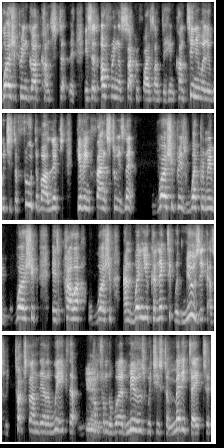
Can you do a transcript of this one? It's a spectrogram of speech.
worshiping God constantly. It says, offering a sacrifice unto him continually, which is the fruit of our lips, giving thanks to his name. Worship is weaponry, worship is power, worship. And when you connect it with music, as we touched on the other week, that mm. comes from the word muse, which is to meditate, to,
